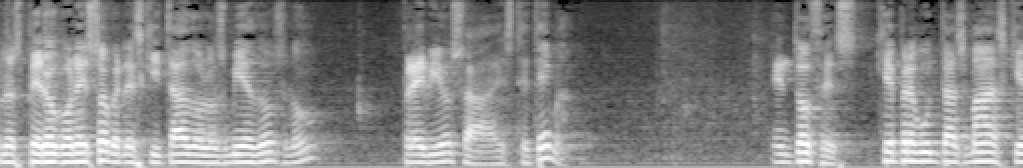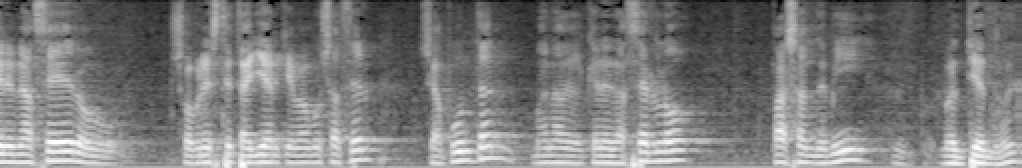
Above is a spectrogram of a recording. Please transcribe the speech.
Bueno, espero con eso haberles quitado los miedos, ¿no? Previos a este tema. Entonces, ¿qué preguntas más quieren hacer o sobre este taller que vamos a hacer? ¿Se apuntan? ¿Van a querer hacerlo? ¿Pasan de mí? Lo entiendo, ¿eh?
